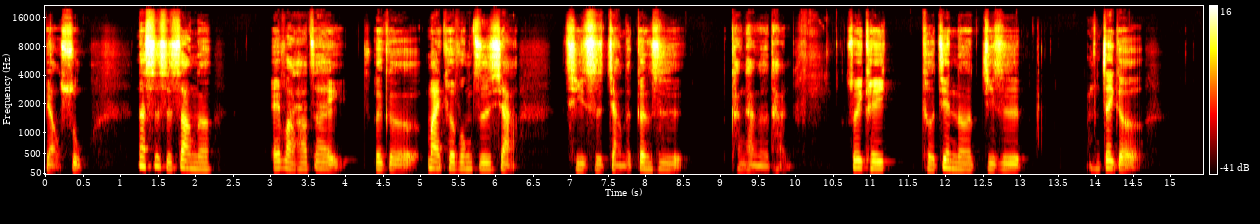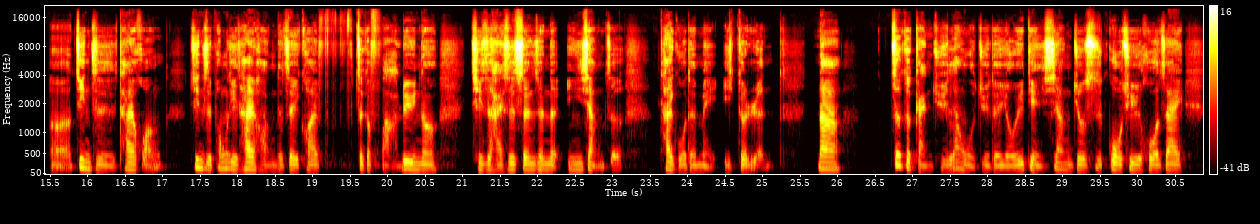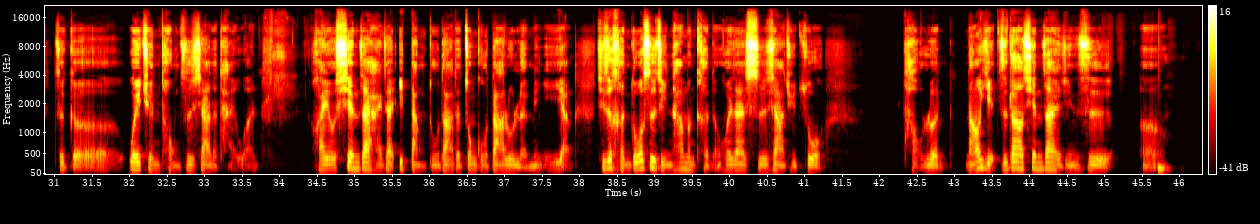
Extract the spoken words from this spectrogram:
表述。那事实上呢，Eva 他在这个麦克风之下，其实讲的更是侃侃而谈。所以可以可见呢，其实这个呃禁止太皇、禁止抨击太皇的这一块这个法律呢，其实还是深深的影响着泰国的每一个人。那这个感觉让我觉得有一点像，就是过去活在这个威权统治下的台湾，还有现在还在一党独大的中国大陆人民一样。其实很多事情他们可能会在私下去做讨论，然后也知道现在已经是呃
